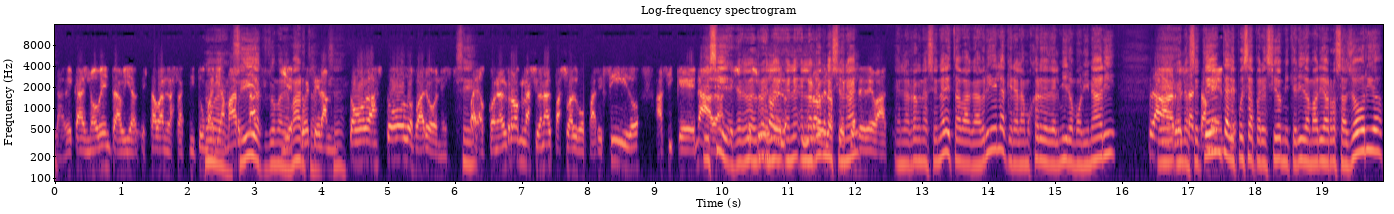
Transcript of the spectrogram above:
La década del 90 había, estaban las Actitud María Marta. y después eran todas, todos varones. Bueno, con el rock nacional pasó algo parecido. Así que nada. sí, en, el, rock nacional. En el rock nacional estaba Gabriela, que era la mujer de Delmiro Molinari. Eh, en los 70, después apareció mi querida María Rosa Llorio,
